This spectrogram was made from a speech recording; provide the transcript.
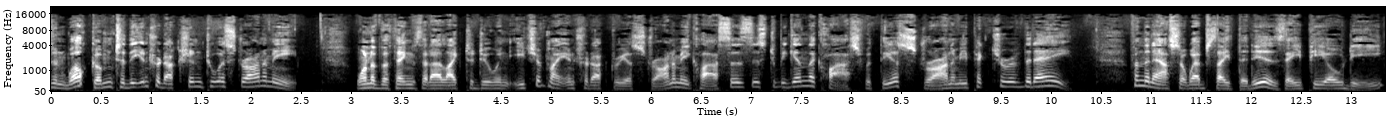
and welcome to the introduction to astronomy. One of the things that I like to do in each of my introductory astronomy classes is to begin the class with the astronomy picture of the day from the NASA website that is apod.nasa.gov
